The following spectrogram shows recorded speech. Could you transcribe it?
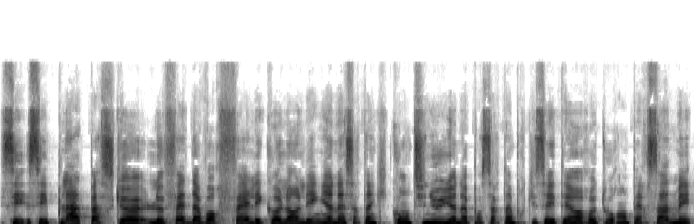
c'est, c'est plate parce que le fait d'avoir fait l'école en ligne, il y en a certains qui continuent, il y en a pas certains pour qui ça a été un retour en personne, mais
